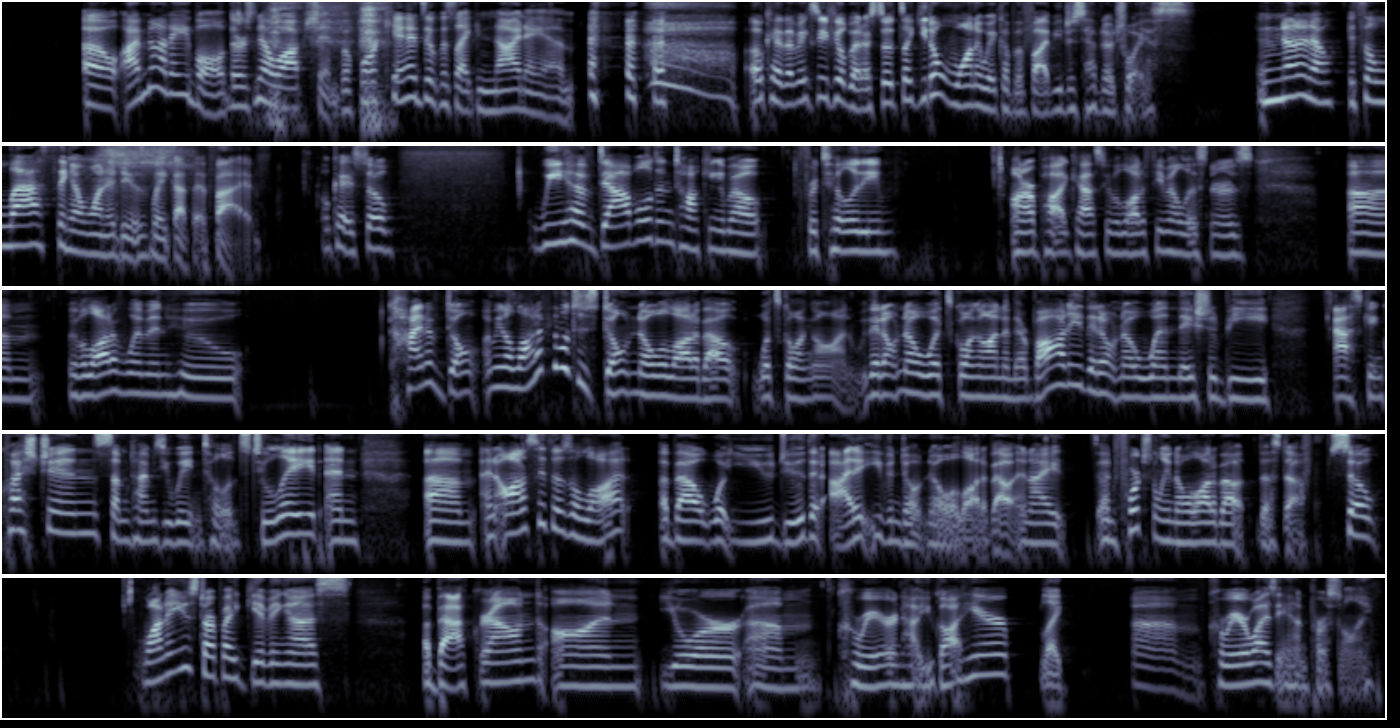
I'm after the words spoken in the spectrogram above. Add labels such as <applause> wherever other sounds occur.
Oh, I'm not able. There's no option. Before kids, it was like 9 a.m. <laughs> okay, that makes me feel better. So it's like you don't want to wake up at 5, you just have no choice. no, no, no. It's the last thing I want to do is wake up at five. Okay, so we have dabbled in talking about fertility on our podcast. We have a lot of female listeners. Um, we have a lot of women who kind of don't, I mean, a lot of people just don't know a lot about what's going on. They don't know what's going on in their body, they don't know when they should be asking questions. Sometimes you wait until it's too late. And um, and honestly, there's a lot about what you do that I even don't know a lot about. And I unfortunately know a lot about this stuff. So why don't you start by giving us a background on your um, career and how you got here, like um, career wise and personally?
